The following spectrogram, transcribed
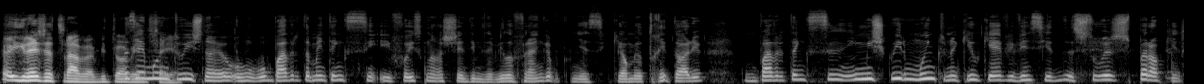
A igreja estava Mas habitualmente é muito cheia. isto, não é? Um, padre também tem que se, e foi isso que nós sentimos em Vila Franca, porque conheço que é o meu território, um padre tem que se imiscuir muito naquilo que é a vivência das suas paróquias.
